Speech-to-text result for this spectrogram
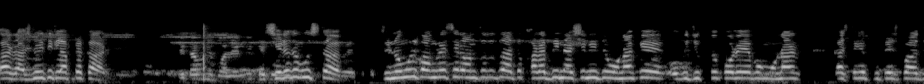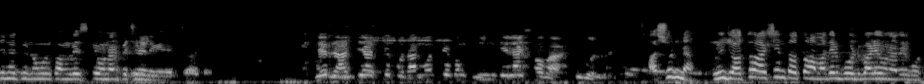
কার রাজনৈতিক লাভটা কার? এটা উনি বলেননি। সেটা তো বুঝতে হবে। তৃণমূল কংগ্রেসের অন্তত তো এত খারাপ দিন আসেনি যে ওনাকে অভিযুক্ত করে এবং ওনার কাছ থেকে ফুটেজ পাওয়ার জন্য তৃণমূল কংগ্রেসকে ওনার পেছনে লেগে যেতে হবে। রাজ্যে আজকে প্রধানমন্ত্রী এবং তিন জেলায় সভা কি বলবেন? আসুন না উনি যত আসেন তত আমাদের ভোট বাড়ে ওনাদের ভোট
